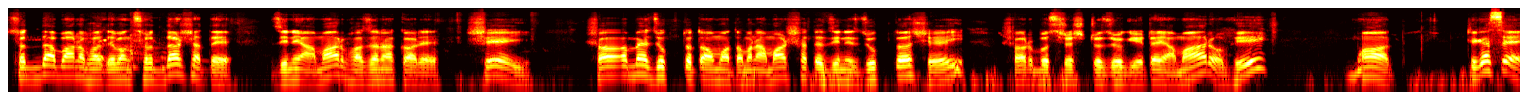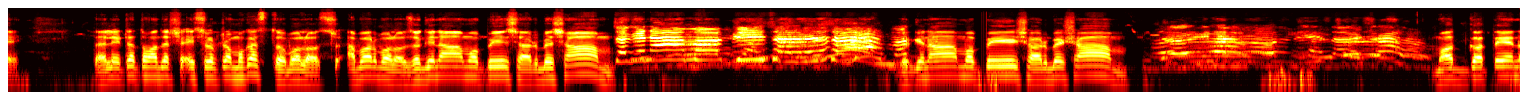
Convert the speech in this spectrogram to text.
শ্রদ্ধাবান ভজ এবং শ্রদ্ধার সাথে যিনি আমার ভজনা করে সেই সবে যুক্ততম মানে আমার সাথে যিনি যুক্ত সেই সর্বশ্রেষ্ঠ যোগী এটাই আমার অভিমত। ঠিক আছে? তাহলে এটা তোমাদের এই শ্লোকটা মুখস্থ বলো আবার বলো যোগিনামপি সর্বেশাম। যোগিনামপি সর্বেশাম। মদ্গতেন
